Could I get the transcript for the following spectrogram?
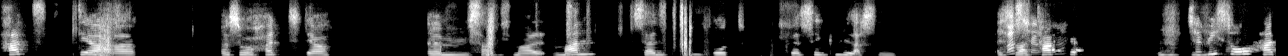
hat der, also hat der, ähm, sag ich mal, Mann sein U-Boot versinken lassen? Es Was, war Tag der, wieso hat,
